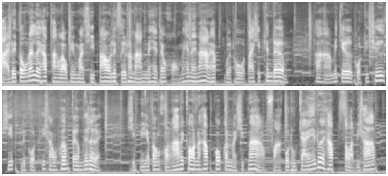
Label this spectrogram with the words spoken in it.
ขายโดยตรงได้เลยครับ ทางเราเพียงมาชี้เป้าเลือกซื้อเท่านั้น ไม่ใช่เจ้าของไม่ใช่ในหน้านะครับ เบอร์โทรใต้คลิปเช่นเดิม ถ้าหาไม่เจอกดที่ชื่อคลิป หรือกดที่คำเพิ่มเติมได้เลย คลิปนี้ก็ต้องขอลาไปก่อนนะครับ พบกันใหม่คลิปหน้า ฝากกดถูกใจให้ด้วยครับ สวัสดีครับ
